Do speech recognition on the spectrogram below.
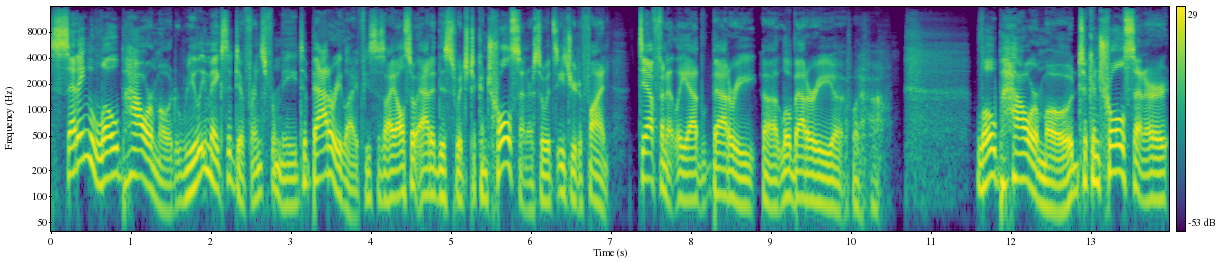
setting low power mode really makes a difference for me to battery life. He says, I also added this switch to control center so it's easier to find. Definitely add battery, uh, low battery, uh, what, low power mode to control center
